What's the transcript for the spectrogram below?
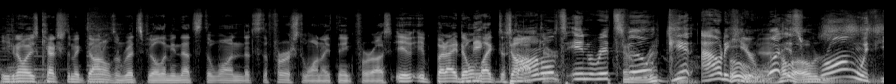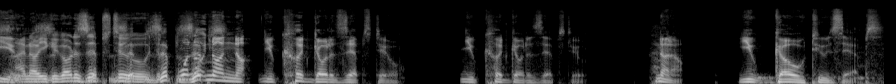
you can always catch the McDonald's in Ritzville. I mean, that's the one. That's the first one I think for us. It, it- but I don't like to stop McDonald's in Ritzville? Ritzville. Get out of here! Ooh, What is hello, wrong with you? I know you could go to Zips too. Zip, zip, Well, no, zips. no, no. You could go to Zips too. You could go to Zips too. No, no. You go to Zips.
